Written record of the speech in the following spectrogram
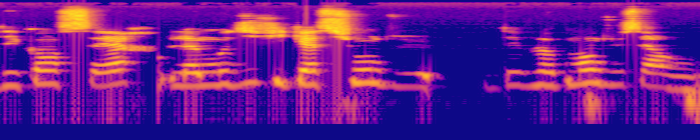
des cancers, la modification du développement du cerveau.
